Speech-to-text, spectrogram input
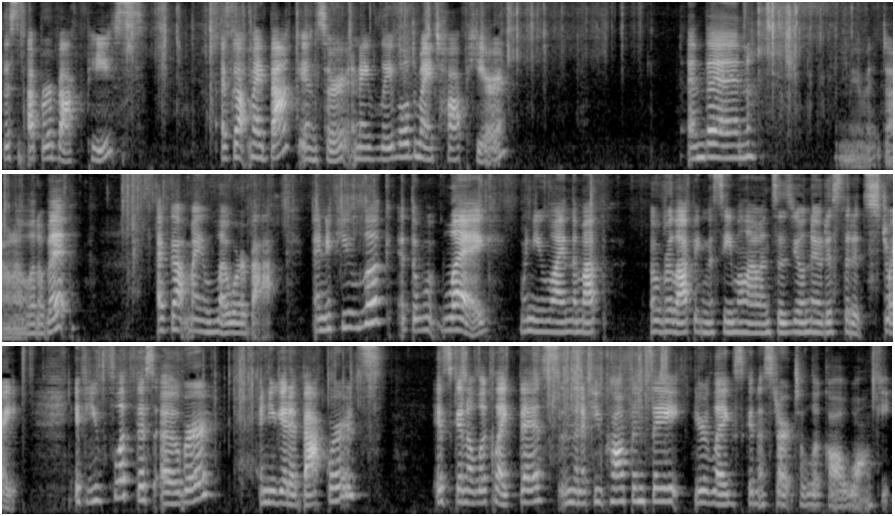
this upper back piece. I've got my back insert and I've labeled my top here. And then, move it down a little bit, I've got my lower back. And if you look at the leg, when you line them up overlapping the seam allowances, you'll notice that it's straight. If you flip this over and you get it backwards, it's gonna look like this. And then if you compensate, your leg's gonna start to look all wonky.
